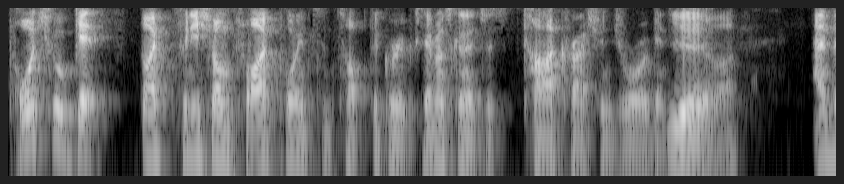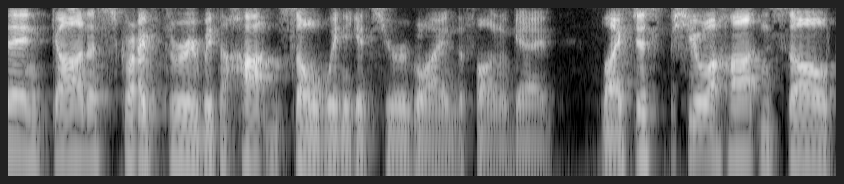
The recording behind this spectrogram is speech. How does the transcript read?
Portugal get like finish on five points and top the group because everyone's gonna just car crash and draw against each other, and then Ghana scrape through with a heart and soul win against Uruguay in the final game, like just pure heart and soul.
